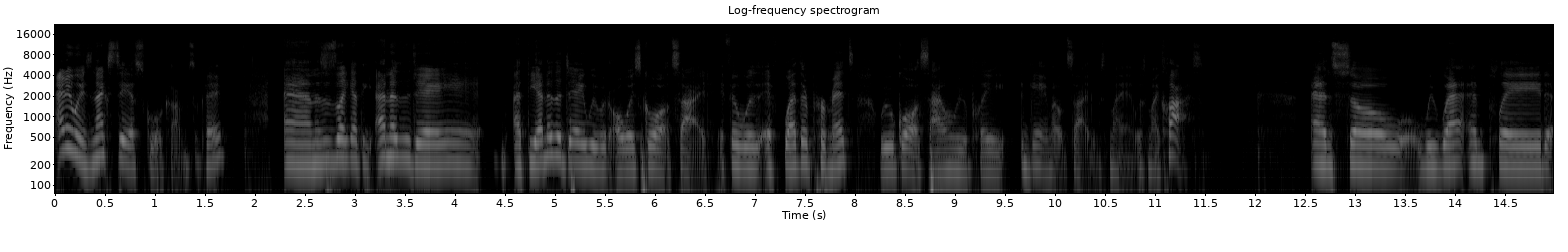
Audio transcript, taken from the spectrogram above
Anyways, next day of school comes, okay? And this is like at the end of the day, at the end of the day, we would always go outside. If it was if weather permits, we would go outside and we would play a game outside with my with my class. And so we went and played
